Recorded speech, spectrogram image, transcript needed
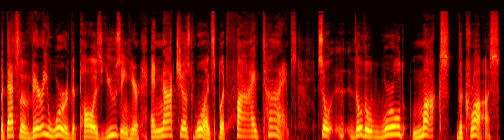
But that's the very word that Paul is using here, and not just once, but five times. So, though the world mocks the cross,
